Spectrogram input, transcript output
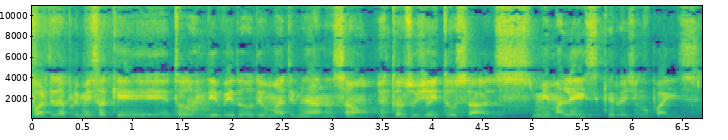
parte da premissa que todos os indivíduos de uma determinada nação estão sujeitos às mesmas leis que regem o país,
